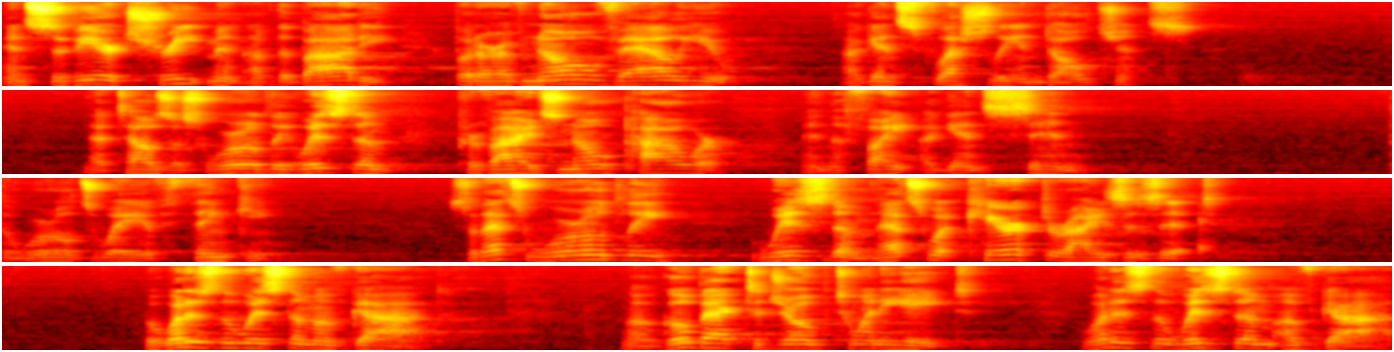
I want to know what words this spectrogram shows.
and severe treatment of the body, but are of no value against fleshly indulgence. That tells us worldly wisdom provides no power in the fight against sin, the world's way of thinking. So that's worldly wisdom. That's what characterizes it. But what is the wisdom of God? Well, go back to Job 28. What is the wisdom of God?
